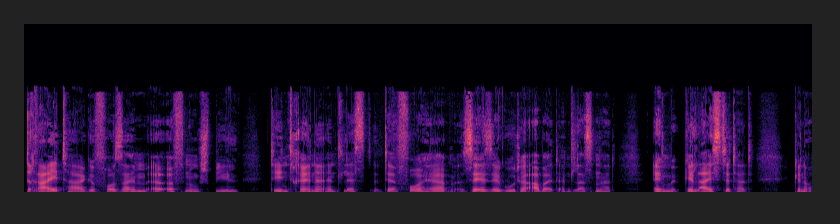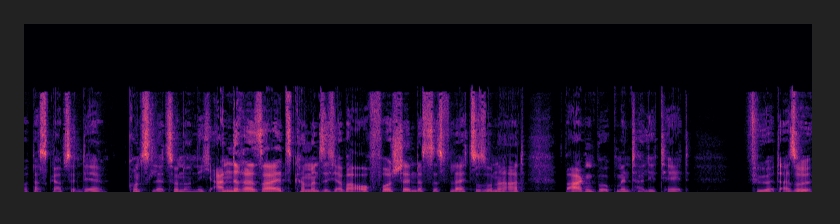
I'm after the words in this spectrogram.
drei Tage vor seinem Eröffnungsspiel den Trainer entlässt, der vorher sehr, sehr gute Arbeit entlassen hat, äh, geleistet hat. Genau, das gab es in der Konstellation noch nicht. Andererseits kann man sich aber auch vorstellen, dass das vielleicht zu so einer Art Wagenburg-Mentalität führt. Also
